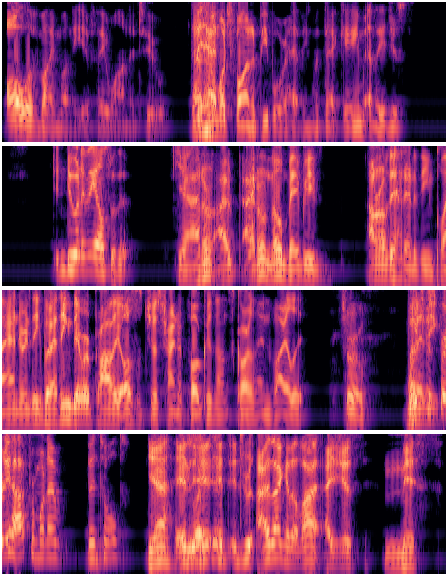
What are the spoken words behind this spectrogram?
all of my money if they wanted to. That's They how much fun people were having with that game, and they just didn't do anything else with it. Yeah, I don't. I, I don't know. Maybe I don't know if they had anything planned or anything, but I think they were probably also just trying to focus on Scarlet and Violet. True, But which I was think- pretty hot from what I've been told. Yeah, it's You liked it, it? it? it's. re- I like it a lot. I just miss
